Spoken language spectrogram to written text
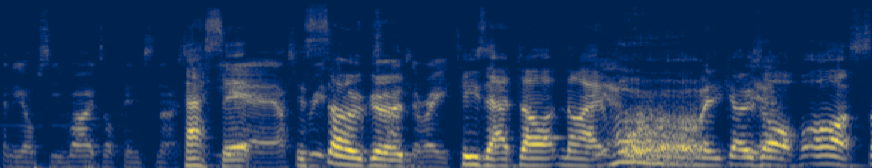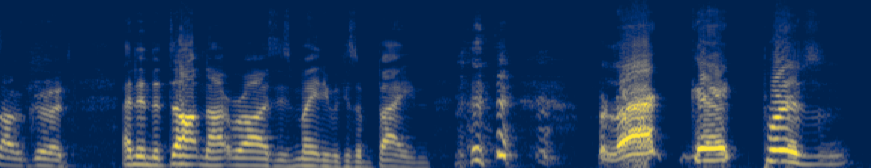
and he obviously rides off into night. That's it. Yeah, that's it's really- so good. He's our Dark Knight. Yeah. Whoa, and he goes Yeah. off. Oh, so good. And then the Dark Knight Rises mainly because of Bane. Blackgate Prison.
